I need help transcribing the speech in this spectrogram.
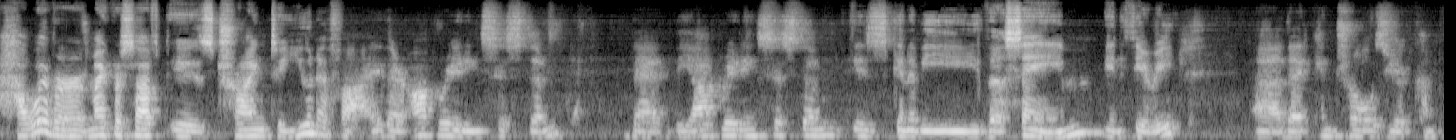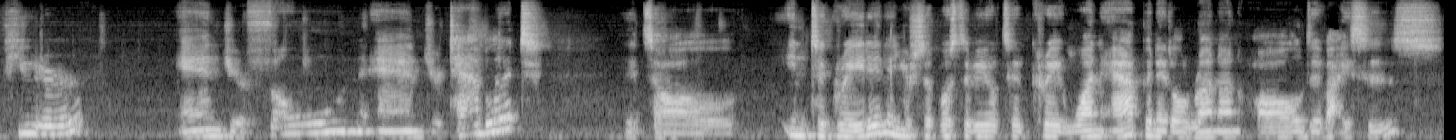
However, Microsoft is trying to unify their operating system that the operating system is going to be the same, in theory, uh, that controls your computer and your phone and your tablet. It's all integrated and you're supposed to be able to create one app and it'll run on all devices.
